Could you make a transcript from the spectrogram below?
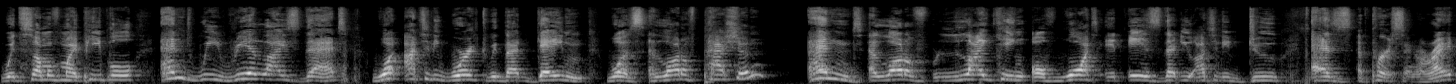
with some of my people, and we realized that what actually worked with that game was a lot of passion and a lot of liking of what it is that you actually do as a person, all right?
